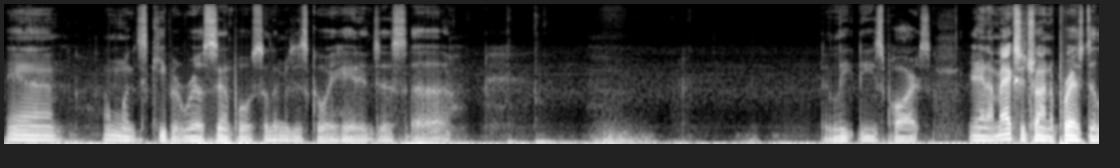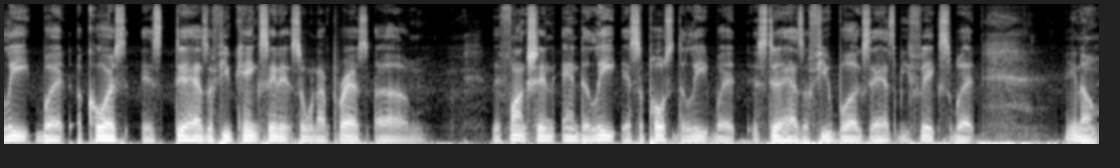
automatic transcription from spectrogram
And I'm gonna just keep it real simple. So let me just go ahead and just uh, delete these parts. And I'm actually trying to press delete but of course it still has a few kinks in it. So when I press um, the function and delete it's supposed to delete but it still has a few bugs that has to be fixed but you know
